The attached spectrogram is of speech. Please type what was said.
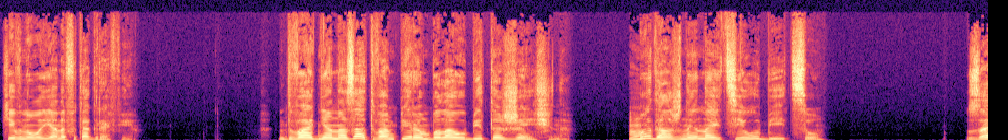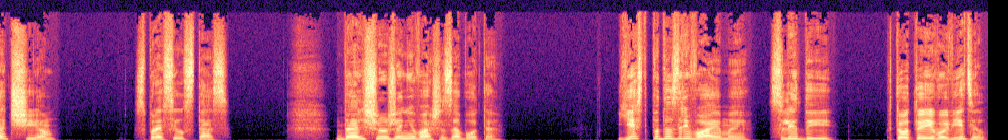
кивнула я на фотографии. Два дня назад вампиром была убита женщина. Мы должны найти убийцу. «Зачем?» — спросил Стас. «Дальше уже не ваша забота. Есть подозреваемые, Следы. Кто-то его видел?»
